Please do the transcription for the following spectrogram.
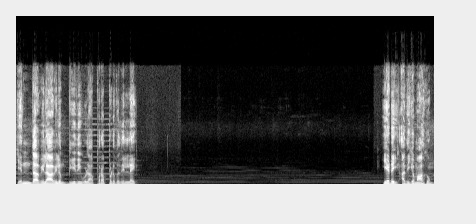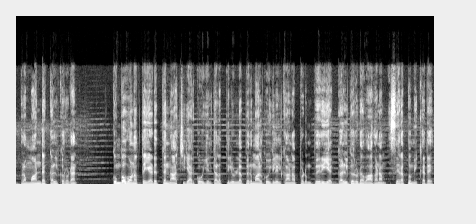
எந்த விழாவிலும் வீதி உலா புறப்படுவதில்லை. எடை அதிகமாகும் பிரம்மாண்ட கல்கருடன். கும்பகோணத்தை அடுத்த நாச்சியார் கோயில் தளத்திலுள்ள பெருமாள் கோயிலில் காணப்படும் பெரிய கல்கருட வாகனம் சிறப்பு மிக்கது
